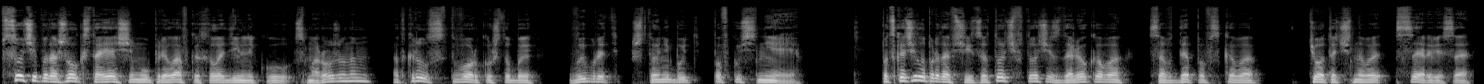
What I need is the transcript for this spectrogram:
В Сочи подошел к стоящему у прилавка холодильнику с мороженым открыл створку, чтобы выбрать что-нибудь повкуснее. Подскочила продавщица, точь-в-точь из далекого совдеповского теточного сервиса,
